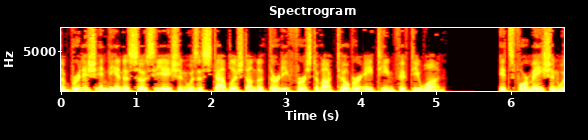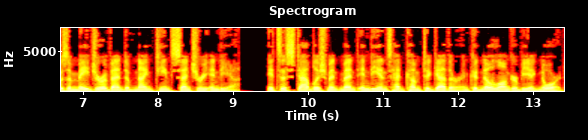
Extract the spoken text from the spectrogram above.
The British Indian Association was established on 31 October 1851. Its formation was a major event of 19th-century India. Its establishment meant Indians had come together and could no longer be ignored.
